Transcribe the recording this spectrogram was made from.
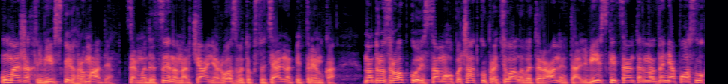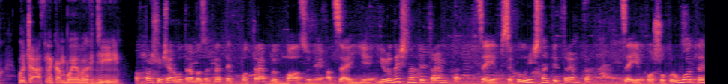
у межах Львівської громади. Це медицина, навчання, розвиток, соціальна підтримка. Над розробкою з самого початку працювали ветерани та Львівський центр надання послуг учасникам бойових дій. В першу чергу треба закрити потреби базові, а це є юридична підтримка, це є психологічна підтримка, це є пошук роботи,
